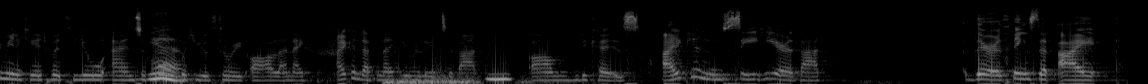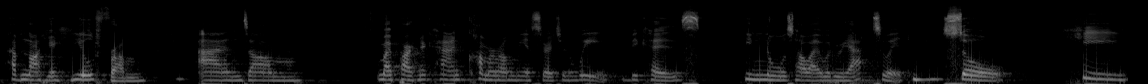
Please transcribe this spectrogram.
communicate with you and to Yeah. cope with you through it all. And I, I can definitely relate to that um, because I can see here that there are things that I have not yet healed from. And um, my partner can't come around me a certain way because he knows how I would react to it. So he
